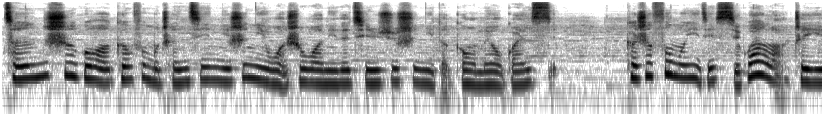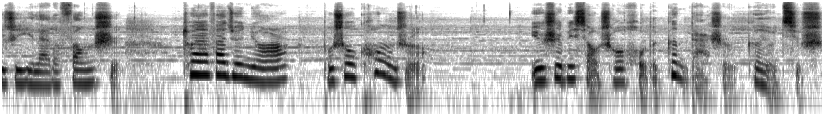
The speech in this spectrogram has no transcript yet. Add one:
曾试过跟父母澄清：“你是你，我是我，你的情绪是你的，跟我没有关系。”可是父母已经习惯了这一直以来的方式，突然发觉女儿不受控制了，于是比小时候吼得更大声、更有气势。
